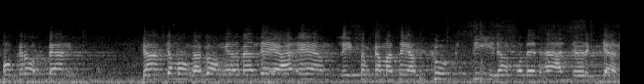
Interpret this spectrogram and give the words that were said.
på kroppen. Ganska många gånger, men det är en, liksom kan man säga, skuggsida på den här yrken.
